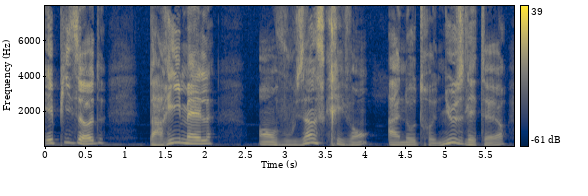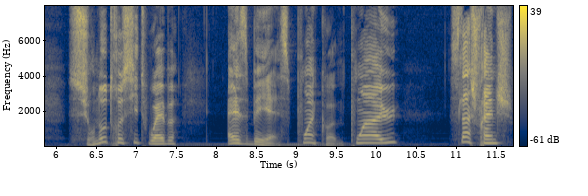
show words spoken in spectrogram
épisode par email en vous inscrivant à notre newsletter sur notre site web sbs.com.au/french.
